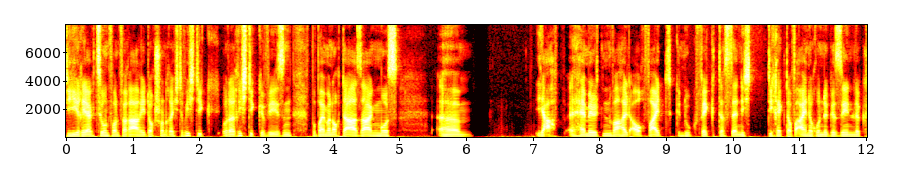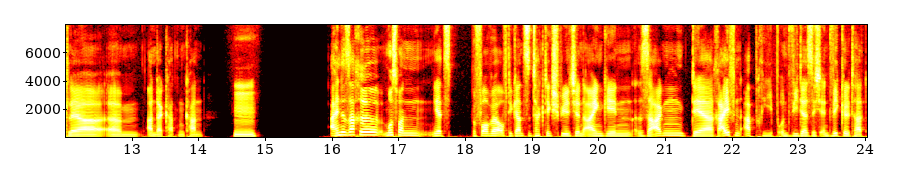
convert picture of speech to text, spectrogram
die Reaktion von Ferrari doch schon recht wichtig oder richtig gewesen, wobei man auch da sagen muss, ähm, ja, Hamilton war halt auch weit genug weg, dass der nicht direkt auf eine Runde gesehen Leclerc ähm, undercutten kann. Mhm. Eine Sache muss man jetzt, bevor wir auf die ganzen Taktikspielchen eingehen, sagen, der Reifenabrieb und wie der sich entwickelt hat,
